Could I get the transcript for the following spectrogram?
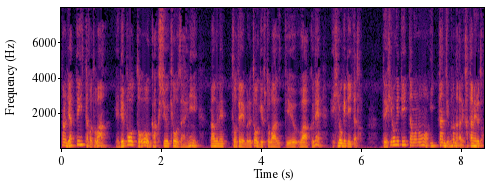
なのでやっていったことは、レポートを学習教材にマグネットテーブルとギフトワーズっていうワークで広げていったと。で、広げていったものを一旦自分の中で固めると。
